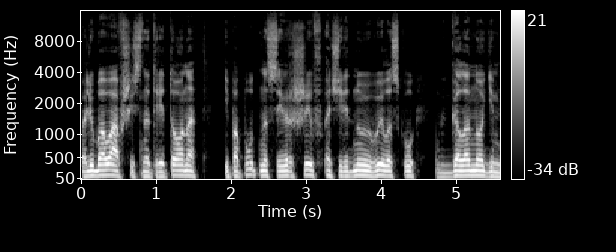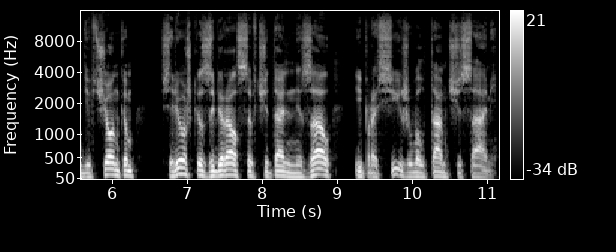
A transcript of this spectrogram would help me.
Полюбовавшись на Тритона и попутно совершив очередную вылазку к голоногим девчонкам, Сережка забирался в читальный зал и просиживал там часами.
